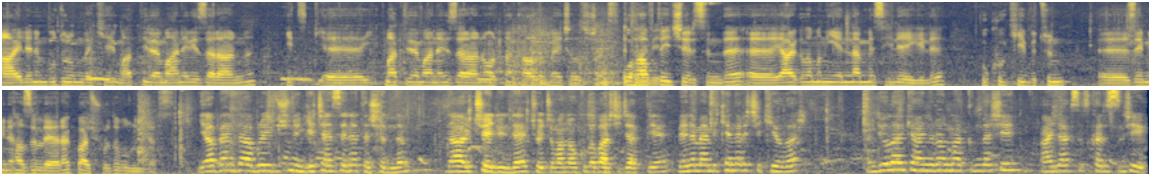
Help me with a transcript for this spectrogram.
ailenin bu durumdaki maddi ve manevi zararını e, maddi ve manevi zararını ortadan kaldırmaya çalışacağız. Bu hafta içerisinde e, yargılamanın yenilenmesiyle ilgili hukuki bütün e, zemini hazırlayarak başvuruda bulunacağız. Ya ben daha burayı düşünün. Geçen sene taşındım. Daha 3 Eylül'de çocuğum anaokula başlayacak diye. Beni hemen bir kenara çekiyorlar. Hani diyorlar ki Aynur Hanım hakkında şey, ahlaksız karısının şey,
